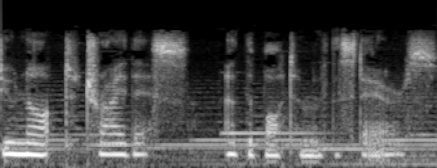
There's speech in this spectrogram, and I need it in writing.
Do not try this at the bottom of the stairs.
